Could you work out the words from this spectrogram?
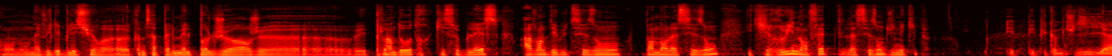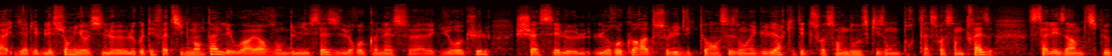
on, a vu les blessures comme s'appelle Mel Paul George et plein d'autres qui se blessent avant le début de saison, pendant la saison et qui ruinent en fait la saison d'une équipe. Et, puis comme tu dis, il y a, les blessures, mais il y a aussi le, côté fatigue mentale. Les Warriors en 2016, ils le reconnaissent avec du recul, chasser le, record absolu de victoires en saison régulière, qui était de 72, qu'ils ont porté à 73, ça les a un petit peu,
